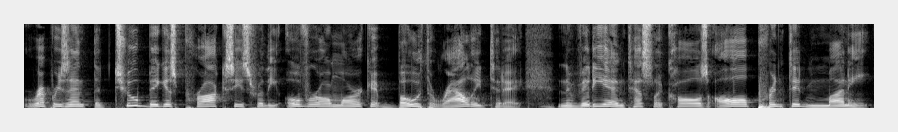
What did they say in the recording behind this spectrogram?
represent the two biggest proxies for the overall market, both rallied today. Nvidia and Tesla calls all printed money.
